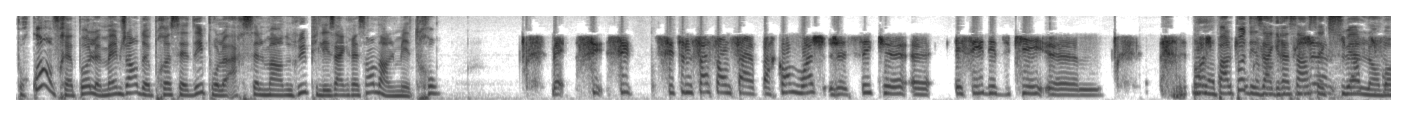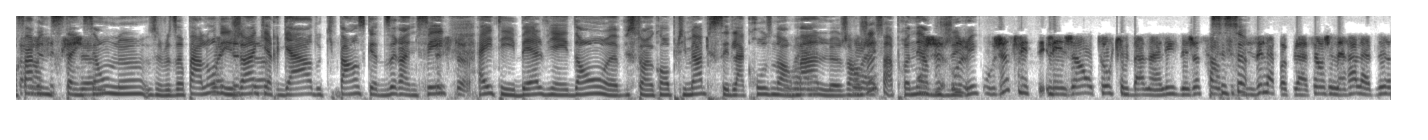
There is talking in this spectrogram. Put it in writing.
Pourquoi on ferait pas le même genre de procédé pour le harcèlement de rue puis les agressions dans le métro? Mais ben, c'est une façon de faire. Par contre, moi, je, sais que euh, essayer d'éduquer euh, non, on parle pas des agresseurs sexuels. On va faire une distinction. Là. Je veux dire, parlons des gens qui regardent ou qui pensent que de dire à une fille, hey, t'es belle, viens donc, euh, puis c'est un compliment, puis c'est de la crouse normale. Genre juste apprenez à vous gérer. Ou, juste les, gens autour qui le banalisent. Déjà sensibiliser la population en général à dire,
